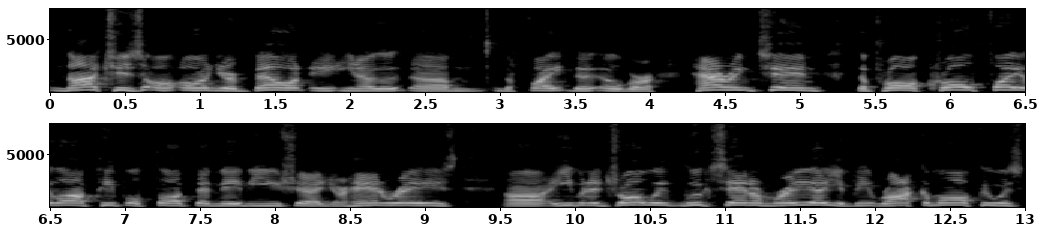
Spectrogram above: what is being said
notches on, on, your belt. You know um, the fight the, over Harrington, the Paul Kroll fight. A lot of people thought that maybe you should have your hand raised. Uh, even a draw with Luke Santamaria. You beat Rakhimov, who was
